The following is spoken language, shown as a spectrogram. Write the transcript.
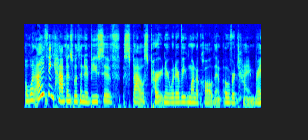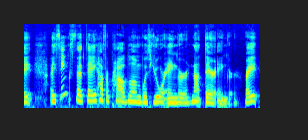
what I think happens with an abusive spouse, partner, whatever you want to call them, over time, right? I think that they have a problem with your anger, not their anger, right?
